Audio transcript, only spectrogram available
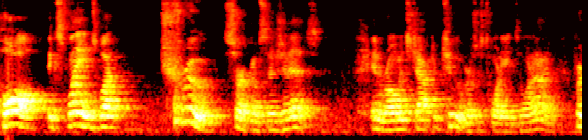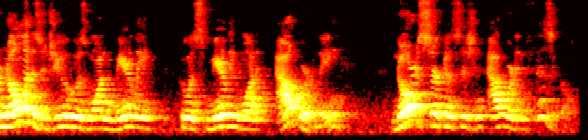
Paul explains what true circumcision is in Romans chapter 2 verses 28 to 29. For no one is a Jew who is one merely who is merely one outwardly nor is circumcision outward and physical.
